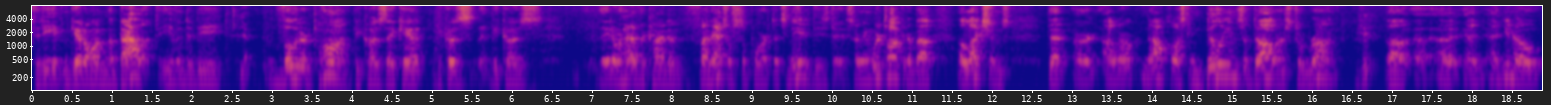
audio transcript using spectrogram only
to even get on the ballot, even to be Yeah. voted upon because they can't because because they don't have the kind of financial support that's needed these days. I mean, we're talking about elections that are, are now costing billions of dollars to run, uh, uh, and and you know,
